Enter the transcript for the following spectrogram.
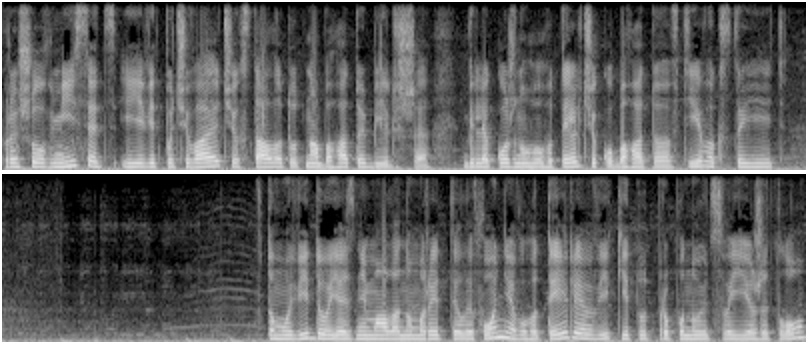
Пройшов місяць і відпочиваючих стало тут набагато більше. Біля кожного готельчику багато автівок стоїть. В тому відео я знімала номери телефонів готелів, які тут пропонують своє житло.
